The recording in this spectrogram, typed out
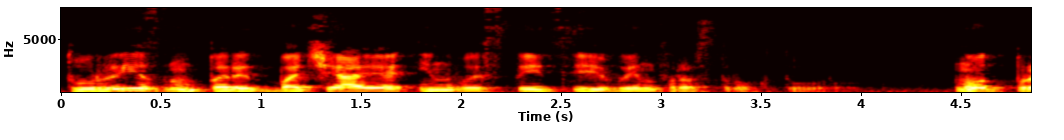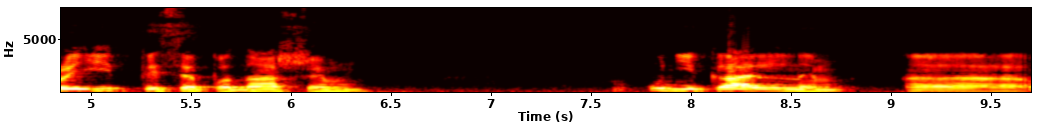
туризм передбачає інвестиції в інфраструктуру. Ну, от проїдьтеся по нашим унікальним е,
